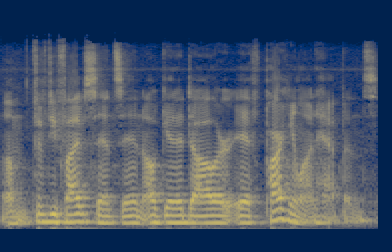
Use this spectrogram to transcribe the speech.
um, 55 cents in, I'll get a dollar if parking lot happens.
